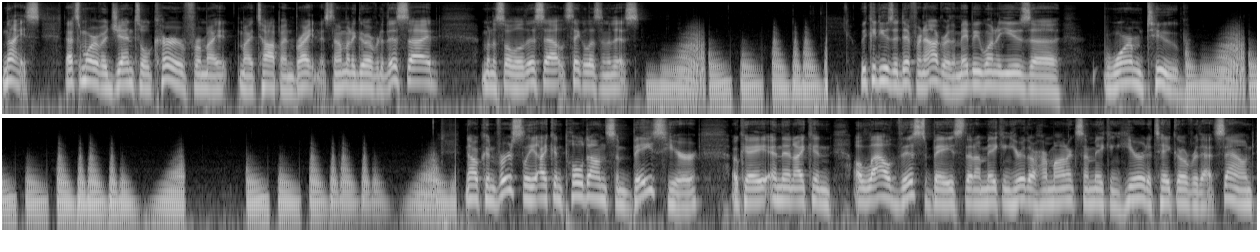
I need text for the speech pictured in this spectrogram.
Nice. That's more of a gentle curve for my, my top end brightness. Now I'm going to go over to this side. I'm going to solo this out. Let's take a listen to this. We could use a different algorithm. Maybe we want to use a warm tube. Now, conversely, I can pull down some bass here, okay, and then I can allow this bass that I'm making here, the harmonics I'm making here, to take over that sound,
